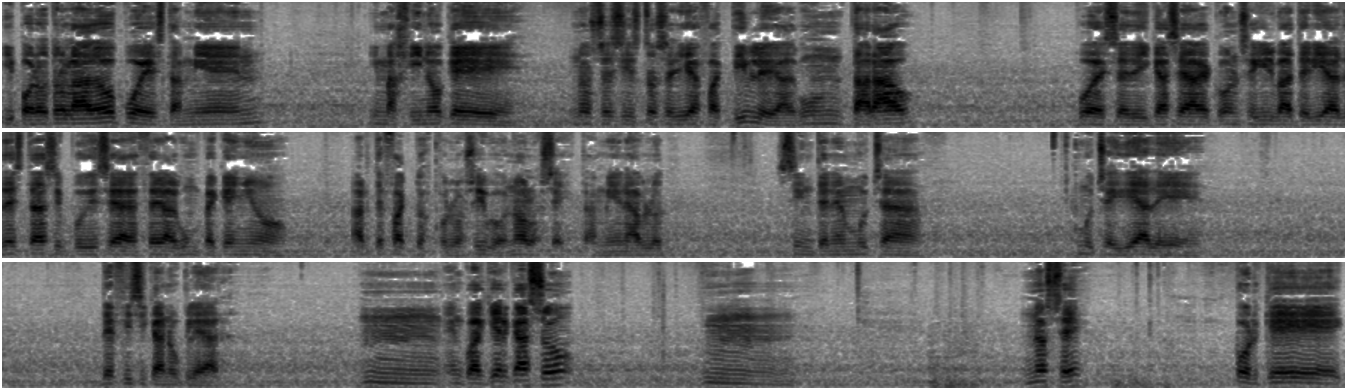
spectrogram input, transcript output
Y por otro lado, pues también imagino que no sé si esto sería factible, algún tarao pues se dedicase a conseguir baterías de estas y pudiese hacer algún pequeño artefacto explosivo, no lo sé, también hablo sin tener mucha mucha idea de, de física nuclear. Mm, en cualquier caso, mm, no sé por qué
